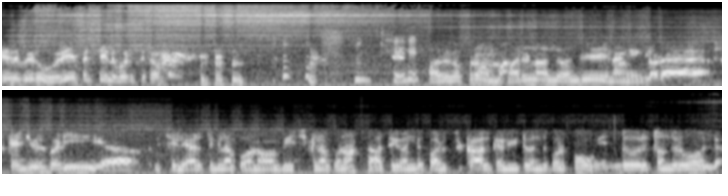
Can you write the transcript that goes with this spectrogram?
ஏழு பேரும் ஒரே பெட்டையில படுத்துட்டோம். அதுக்கப்புறம் மறுநாள் வந்து நாங்க எங்களோட ஸ்கெட்யூல் படி சில இடத்துக்குலாம் போனோம் பீச்சுக்கெல்லாம் போனோம். ராத்திரி வந்து படுத்து கால் கழுவிட்டு வந்து படுப்போம். எந்த ஒரு தொந்தரவும் இல்லை.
